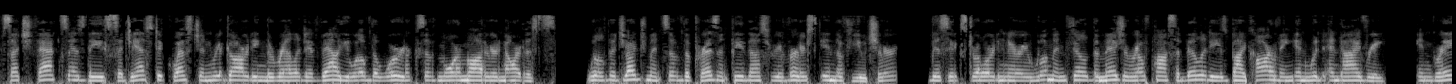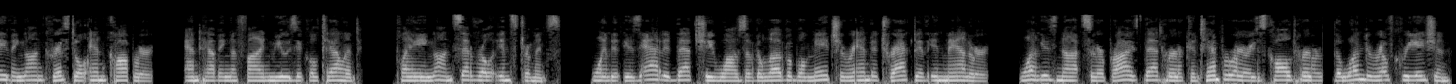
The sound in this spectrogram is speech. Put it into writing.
Such facts as these suggest a question regarding the relative value of the works of more modern artists. Will the judgments of the present be thus reversed in the future? This extraordinary woman filled the measure of possibilities by carving in wood and ivory, engraving on crystal and copper, and having a fine musical talent, playing on several instruments. When it is added that she was of a lovable nature and attractive in manner, one is not surprised that her contemporaries called her the wonder of creation.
